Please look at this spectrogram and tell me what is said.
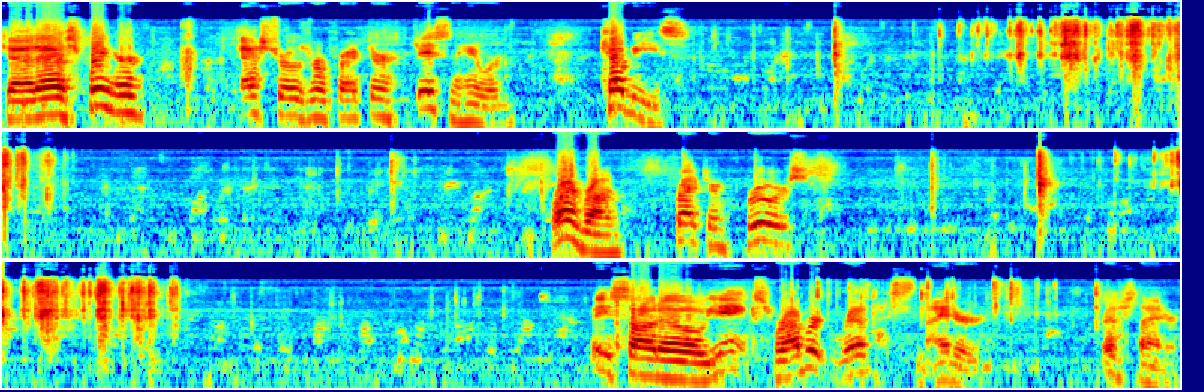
Got uh, Springer, Astros refractor, Jason Heyward, Cubbies, Ryan Braun, Fractor, Brewers. Base auto, Yanks, Robert Rev Snyder. Refsnyder.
